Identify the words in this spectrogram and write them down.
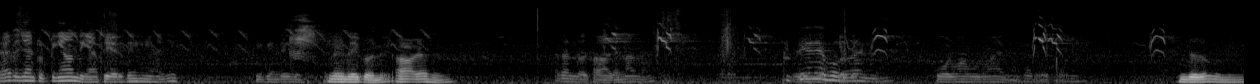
ਇਹ ਤਾਂ ਜਾਂ ਟੁੱਟੀਆਂ ਹੁੰਦੀਆਂ ਫੇਰ ਦੇ ਹੀ ਆ ਜੀ। ਕੀ ਕਹਿੰਦੇ ਜੀ? ਨਹੀਂ ਨਹੀਂ ਕੋਈ ਨਹੀਂ। ਆ ਗਿਆ ਫਿਰ। ਇਹ ਤੁਹਾਨੂੰ ਦਿਖਾ ਦਿੰਦਾ ਮੈਂ। ਟੁੱਟੀਆਂ ਨੇ ਬੋਲਣਾ ਫੋੜਵਾ ਫੋੜਵਾ ਹੈਗਾ ਸਾਡੇ ਕੋਲ। ਦੇ ਦੋ ਕੋਈ ਨਹੀਂ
